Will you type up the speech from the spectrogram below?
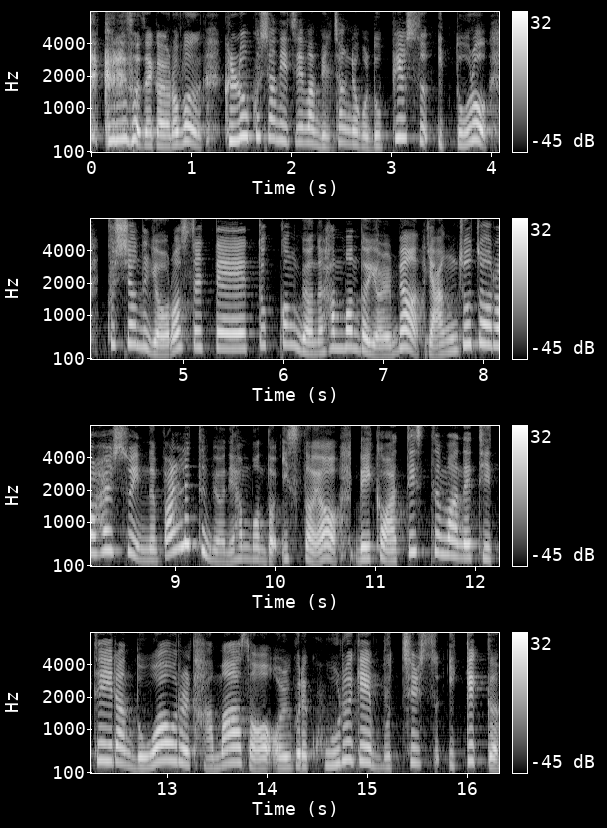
그래서 제가 여러분 glow 쿠션이지만 밀착력을 높일 수 있도록 쿠션을 열었을 때 뚜껑 면을 한 번 더 열면 양 조절을 할 수 있는 팔레트 면이 한 번 더 있어요. 메이크업 아티스트만의 디테일한 노하우를 담아서 얼굴에 고르게 묻힐 수 있게끔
